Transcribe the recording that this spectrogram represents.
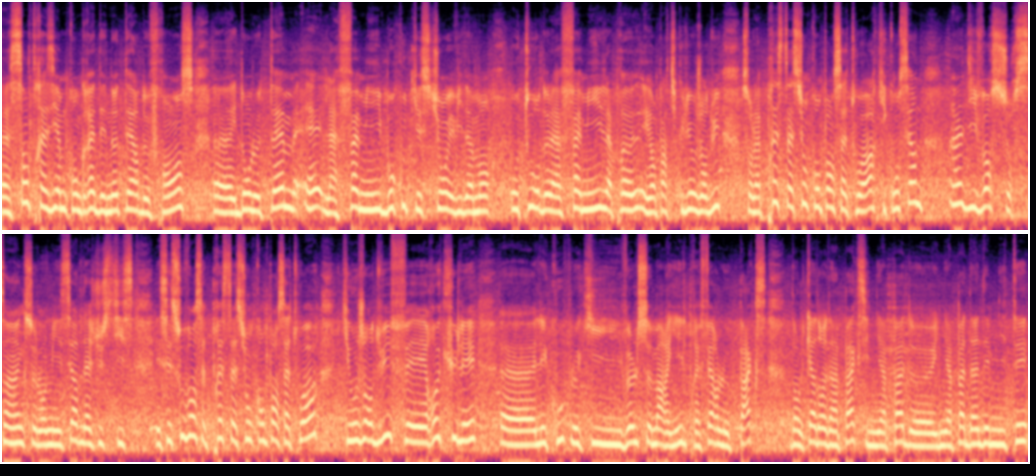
113e euh, congrès des notaires de France euh, et dont le thème est la famille. Beaucoup de questions évidemment autour de la famille, et en particulier aujourd'hui sur la prestation compensatoire qui concerne un divorce sur cinq selon le ministère de la Justice. Et c'est souvent cette prestation compensatoire qui aujourd'hui fait reculer euh, les couples qui veulent se marier. Ils préfèrent le Pax. Dans le cadre d'un Pax, il n'y a pas d'indemnité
